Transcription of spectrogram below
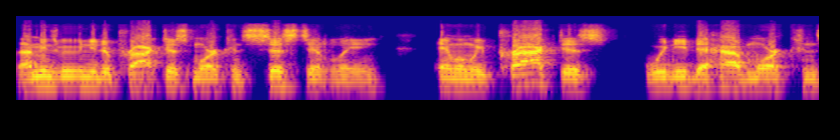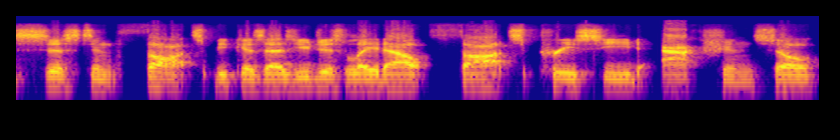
that means we need to practice more consistently. And when we practice, we need to have more consistent thoughts because as you just laid out, thoughts precede action. So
